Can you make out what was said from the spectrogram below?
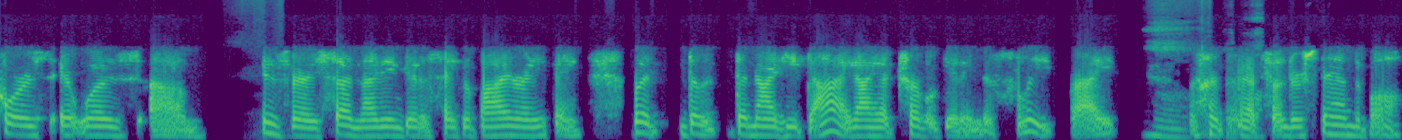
course, it was um, it was very sudden. I didn't get to say goodbye or anything. But the the night he died, I had trouble getting to sleep. Right, that's understandable.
